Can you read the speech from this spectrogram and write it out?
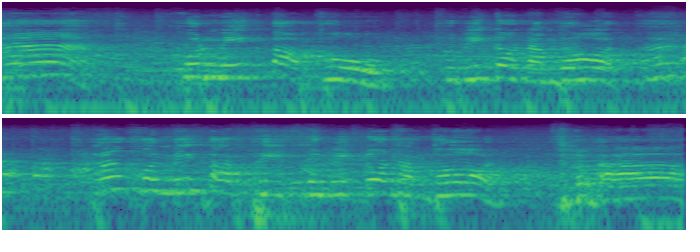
ถ้าคุณมิกตอบถูก คุณมิกโดนทำโทษฮะถ้าคุณ มิกตอบผิดคุณมิกโดนทำโทษ เออ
